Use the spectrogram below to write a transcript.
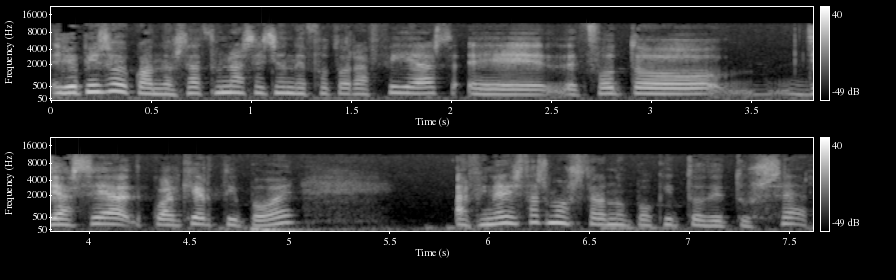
Yo pienso que cuando se hace una sesión de fotografías, eh, de foto, ya sea cualquier tipo, ¿eh? al final estás mostrando un poquito de tu ser.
